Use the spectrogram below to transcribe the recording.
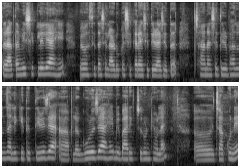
तर आता मी शिकलेले आहे व्यवस्थित असे लाडू कसे करायचे तिळाचे तर. छान असे तीळ भाजून झाले की ते तीळ जे आपलं गूळ जे आहे मी बारीक चिरून ठेवला आहे चाकूने.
